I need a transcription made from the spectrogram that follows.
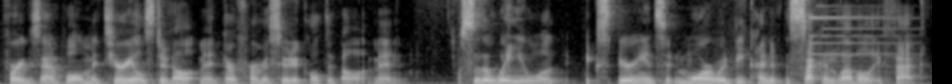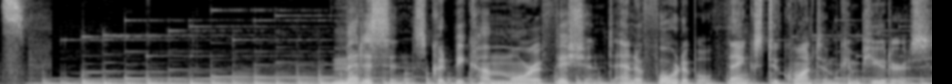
for example, materials development or pharmaceutical development. So the way you will experience it more would be kind of the second level effects. Medicines could become more efficient and affordable thanks to quantum computers.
